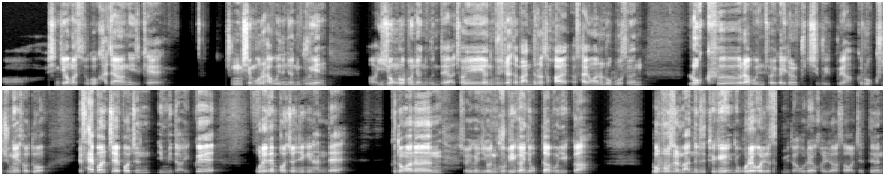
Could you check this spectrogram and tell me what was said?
어, 신경을 쓰고 가장 이렇게 중심으로 하고 있는 연구인 어, 이종 로봇 연구인데요. 저희 연구실에서 만들어서 화- 사용하는 로봇은 로크라고 저희가 이름을 붙이고 있고요. 그 로크 중에서도 세 번째 버전입니다. 꽤 오래된 버전이긴 한데 그동안은 저희가 이제 연구비가 이제 없다 보니까 로봇을 만드는데 되게 오래 걸렸습니다. 오래 걸려서 어쨌든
